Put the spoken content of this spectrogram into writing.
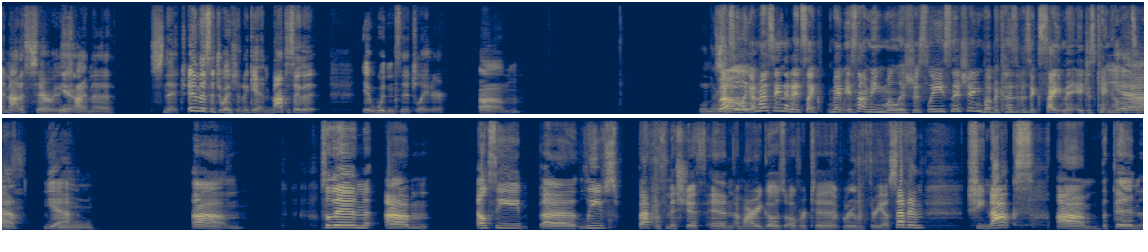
and not necessarily Yeah. trying to snitch in this situation. Again, not to say that it wouldn't snitch later. Um, well, no. But also, like, I'm not saying that it's like maybe it's not being maliciously snitching, but because of his excitement, it just can't help yeah, itself. yeah. Mm. Um so then um Elsie uh leaves back with mischief and Amari goes over to room 307. She knocks um but then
